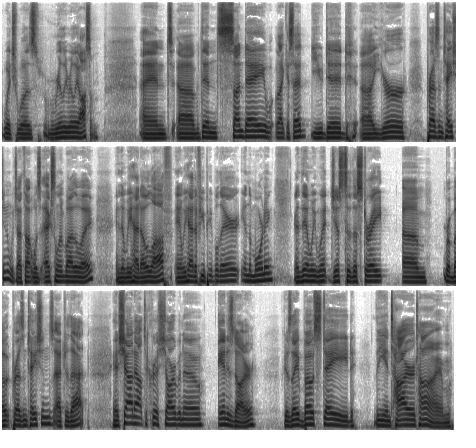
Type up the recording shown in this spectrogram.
which was really, really awesome. And uh, then Sunday, like I said, you did uh, your presentation, which I thought was excellent, by the way. And then we had Olaf, and we had a few people there in the morning. And then we went just to the straight um, remote presentations after that. And shout out to Chris Charbonneau and his daughter because they both stayed the entire time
